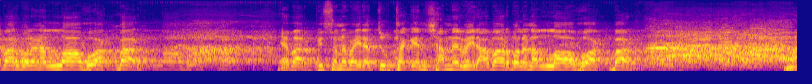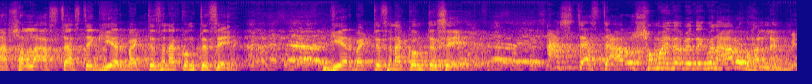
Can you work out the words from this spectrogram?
আবার বলেন আল্লাহ আকবার। এবার পিছনে বাইরা চুপ থাকেন, সামনের বাইরে আবার বলেন আল্লাহ আকবার। মাশাল্লাহ আস্তে আস্তে গিয়ার বাড়তেছে না কমতেছে? গিয়ার বাড়তেছে না কমতেছে? আস্তে আস্তে আরও সময় যাবে, দেখবেন আরও ভালো লাগবে।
